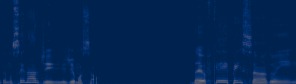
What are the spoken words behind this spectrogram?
eu não sei nada de, de emoção. Daí eu fiquei pensando em,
